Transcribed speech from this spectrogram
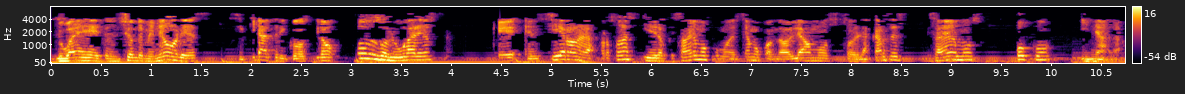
lugares de detención de menores, psiquiátricos, todos esos lugares que encierran a las personas y de los que sabemos, como decíamos cuando hablábamos sobre las cárceles, sabemos poco y nada.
